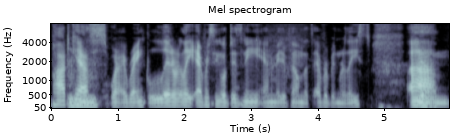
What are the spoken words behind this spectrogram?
podcast where I rank literally every single Disney animated film that's ever been released. Yeah. Um,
